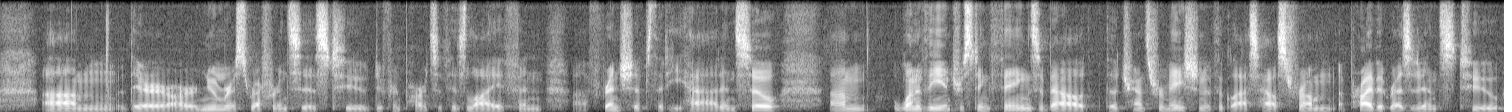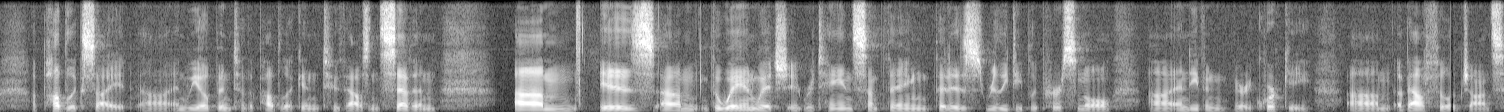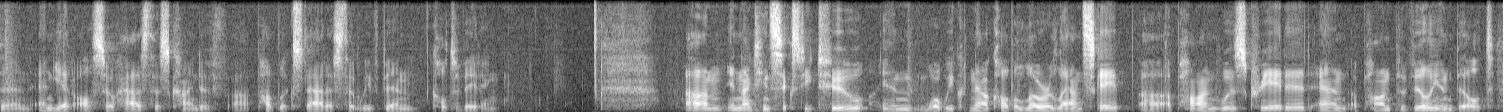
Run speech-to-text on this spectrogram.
Um, there are numerous references to different parts of his life and uh, friendships that he had. And so, um, one of the interesting things about the transformation of the glass house from a private residence to a public site, uh, and we opened to the public in 2007, um, is um, the way in which it retains something that is really deeply personal uh, and even very quirky um, about Philip Johnson, and yet also has this kind of uh, public status that we've been cultivating. Um, in 1962, in what we now call the lower landscape, uh, a pond was created and a pond pavilion built.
